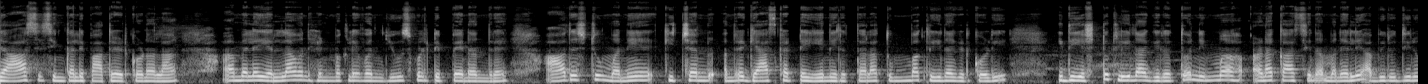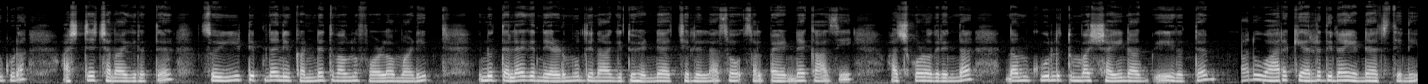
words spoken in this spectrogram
ಜಾಸ್ತಿ ಸಿಂಕಲ್ಲಿ ಪಾತ್ರೆ ಇಟ್ಕೊಳಲ್ಲ. ಆಮೇಲೆ ಎಲ್ಲ ಒಂದು ಹೆಣ್ಮಕ್ಳಿಗೆ ಒಂದು ಯೂಸ್ಫುಲ್ ಟಿಪ್ ಏನಂದರೆ, ಆದಷ್ಟು ಮನೆ ಕಿಚನ್ ಅಂದರೆ ಗ್ಯಾಸ್ ಕಟ್ಟೆ ಏನಿರುತ್ತಲ್ಲ, ತುಂಬ ಕ್ಲೀನಾಗಿ ಇಟ್ಕೊಳ್ಳಿ. ಇದು ಎಷ್ಟು ಕ್ಲೀನಾಗಿರುತ್ತೋ ನಿಮ್ಮ ಹಣಕಾಸಿನ ಮನೆಯಲ್ಲಿ ಅಭಿವೃದ್ಧಿನೂ ಕೂಡ ಅಷ್ಟೇ ಚೆನ್ನಾಗಿರುತ್ತೆ. ಸೊ ಈ ಟಿಪ್ನ ನೀವು ಖಂಡಿತವಾಗ್ಲೂ ಫಾಲೋ ಮಾಡಿ. ಇನ್ನು ತಲೆಗೆ ಎರಡು ಮೂರು ದಿನ ಆಗಿತ್ತು ಎಣ್ಣೆ ಹಚ್ಚಿರಲಿಲ್ಲ. ಸೊ ಸ್ವಲ್ಪ ಎಣ್ಣೆ ಕಾಸಿ ಹಚ್ಕೊಳೋದ್ರಿಂದ ನಮ್ಮ ಕೂದಲು ತುಂಬ ಶೈನ್ ಆಗಿ ಇರುತ್ತೆ. ನಾನು ವಾರಕ್ಕೆ ಎರಡು ದಿನ ಎಣ್ಣೆ ಹಚ್ತೀನಿ.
